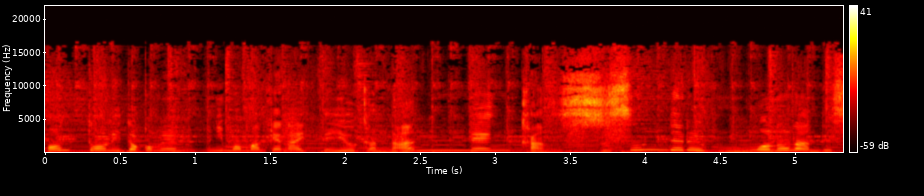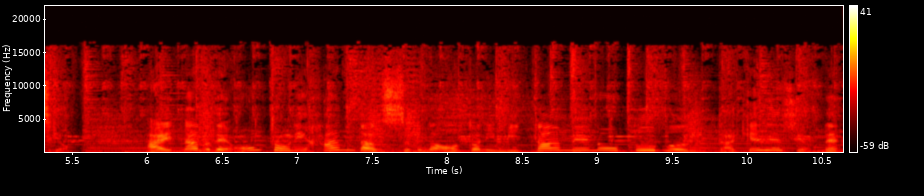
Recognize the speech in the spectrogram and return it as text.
本当にどこにも負けないっていうか何年間進んでるものなんですよ。はいなので本当に判断するのは本当に見た目の部分だけですよね。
